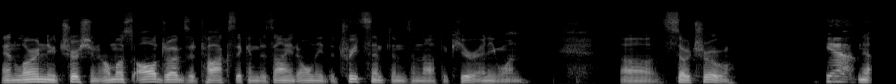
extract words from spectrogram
and learn nutrition. Almost all drugs are toxic and designed only to treat symptoms and not to cure anyone. Uh, so true. Yeah. Now,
